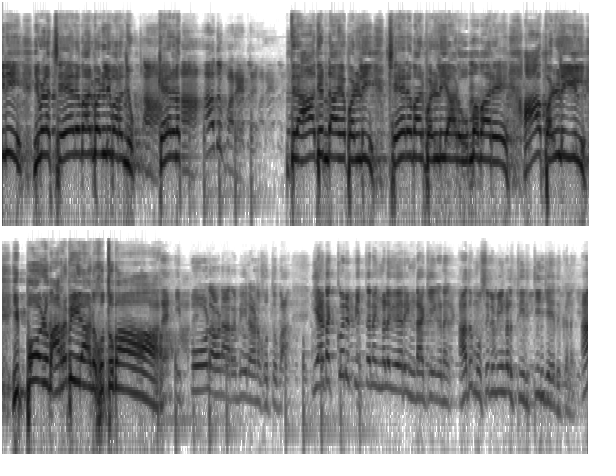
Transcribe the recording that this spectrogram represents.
ഇനി ഇവിടെ ചേരമാൻ പള്ളി പറഞ്ഞു. കേരള അത് പറയട്ടെ. ആദ്യം ഉണ്ടായ പള്ളി ചേരമാൻ പള്ളിയാണ് ഉമ്മമാരെ. ആ പള്ളിയിൽ ഇപ്പോഴും അറബിയിലാണ് ഹുത്തുബ ഇപ്പോൾ അവിടെ അറബിയിലാണ് ഹുത്തുബ ഇടക്കൊരു പിത്തനങ്ങൾ കയറി ഉണ്ടാക്കിക്കണ് അത് മുസ്ലിമീങ്ങൾ തിരുത്തിയും ചെയ്തിക്കണ്. ആ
